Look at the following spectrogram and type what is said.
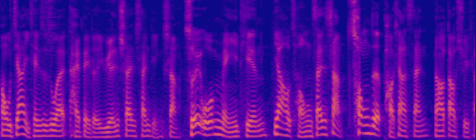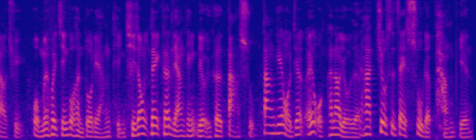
啊，我家以前是住在台北的圆山山顶上，所以我每一天要从山上冲着跑下山，然后到学校去。我们会经过很多凉亭，其中那棵凉亭有一棵大树。当天我就哎，我看到有人，他就是在树的旁边。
